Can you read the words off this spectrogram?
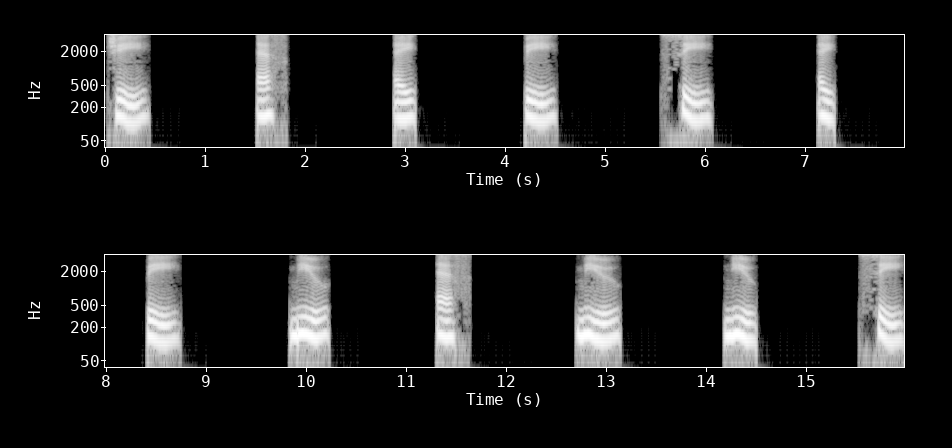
g f a b c a b mu f mu nu c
